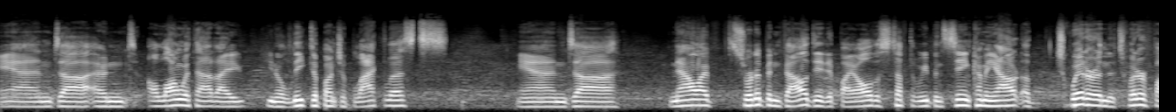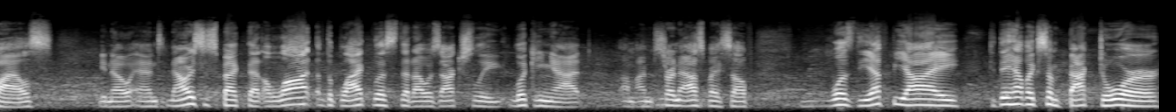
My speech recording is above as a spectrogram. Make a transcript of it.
And uh, and along with that, I you know leaked a bunch of blacklists, and uh, now I've sort of been validated by all the stuff that we've been seeing coming out of Twitter and the Twitter files you know, and now I suspect that a lot of the blacklists that I was actually looking at, um, I'm starting to ask myself, was the FBI, did they have like some backdoor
